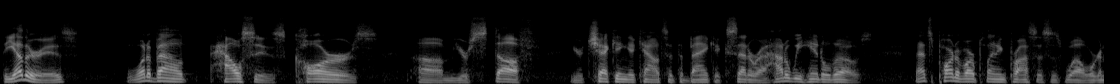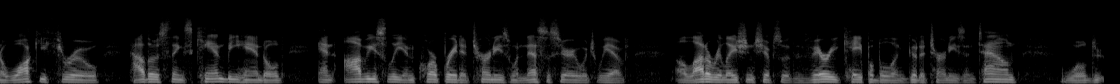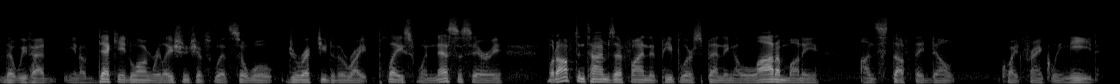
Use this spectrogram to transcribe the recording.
The other is, what about houses, cars, um, your stuff, your checking accounts at the bank, etc.? How do we handle those? That's part of our planning process as well. We're going to walk you through how those things can be handled and obviously incorporate attorneys when necessary, which we have a lot of relationships with very capable and good attorneys in town we'll, that we've had you know decade long relationships with. So we'll direct you to the right place when necessary. But oftentimes I find that people are spending a lot of money on stuff they don't, quite frankly, need.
